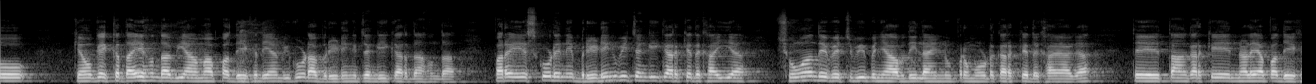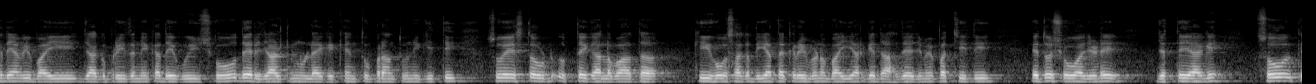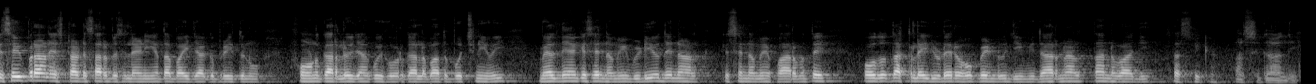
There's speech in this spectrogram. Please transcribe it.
ਕਿਉਂਕਿ ਇੱਕ ਤਾਂ ਇਹ ਹੁੰਦਾ ਵੀ ਆਮ ਆਪਾਂ ਦੇਖਦੇ ਆਂ ਵੀ ਘੋੜਾ ਬਰੀਡਿੰਗ ਚੰਗੀ ਕਰਦਾ ਹੁੰਦਾ, ਪਰ ਇਸ ਘੋੜੇ ਨੇ ਬਰੀਡਿੰਗ ਵੀ ਚੰਗੀ ਕਰਕੇ ਦਿਖਾਈ ਆ ਸ਼ੋਆਂ ਦੇ ਵਿੱਚ ਵੀ ਪੰਜਾਬ ਦੀ ਲਾਈਨ ਨੂੰ ਪ੍ਰਮੋਟ ਕਰਕੇ ਦਿਖਾਇਆਗਾ, ਤੇ ਤਾਂ ਕਰਕੇ ਨਾਲੇ ਆਪਾਂ ਦੇਖਦੇ ਆਂ ਵੀ ਬਾਈ ਜਗਪ੍ਰੀਤ ਨੇ ਕਦੇ ਕੋਈ ਸ਼ੋਅ ਦੇ ਰਿਜ਼ਲਟ ਨੂੰ ਲੈ ਕੇ ਕਿੰਤੂ ਪਰੰਤੂ ਨਹੀਂ ਕੀਤੀ, ਸੋ ਇਸ ਤੋਂ ਉੱਤੇ ਗੱਲਬਾਤ ਕੀ ਹੋ ਸਕਦੀ ਆ, ਤਕਰੀਬਨ ਬਾਈ ਵਰਗੇ ਦੱਸਦੇ ਆ, ਜਿਵੇਂ 25 30 ਇਹ ਤੋਂ ਸ਼ੋਅ ਆ ਜਿਹੜੇ ਜਿੱਤੇ ਆਗੇ ਸੋ ਕਿਸੇ ਵੀ ਭਰਾ ਨੇ ਸਟੱਡ ਸਰਵਿਸ ਲੈਣੀ ਆ ਤਾਂ ਬਾਈ ਜਗਪ੍ਰੀਤ ਨੂੰ ਫੋਨ ਕਰ ਲਿਓ ਜਾਂ ਕੋਈ ਹੋਰ ਗੱਲਬਾਤ ਪੁੱਛਣੀ ਹੋਈ, ਮਿਲਦੇ ਹਾਂ ਕਿਸੇ ਨਵੀਂ ਵੀਡੀਓ ਦੇ ਨਾਲ, ਕਿਸੇ ਨਵੇਂ ਫਾਰਮ ਤੇ। ਉਦੋਂ ਤੱਕ ਲਈ ਜੁੜੇ ਰਹੋ ਪਿੰਡੂ ਜ਼ਿਮੀਦਾਰ ਨਾਲ। ਧੰਨਵਾਦ ਜੀ। ਸਤਿ ਸ਼੍ਰੀ ਅਕਾਲ। ਸਤਿ ਸ਼੍ਰੀ ਅਕਾਲ ਜੀ।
